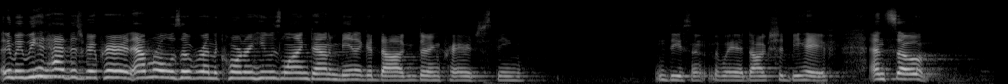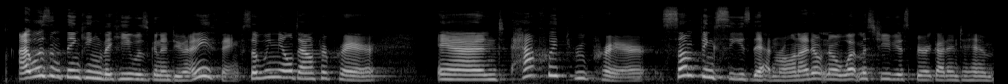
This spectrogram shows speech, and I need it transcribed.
anyway, we had had this great prayer, and Admiral was over in the corner. He was lying down and being a good dog during prayer, just being decent, the way a dog should behave. And so, I wasn't thinking that he was going to do anything. So, we kneeled down for prayer. And halfway through prayer, something seized Admiral, and I don't know what mischievous spirit got into him,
